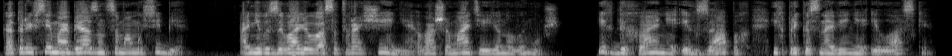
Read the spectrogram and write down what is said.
который всем обязан самому себе. Они вызывали у вас отвращение, ваша мать и ее новый муж. Их дыхание, их запах, их прикосновения и ласки.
